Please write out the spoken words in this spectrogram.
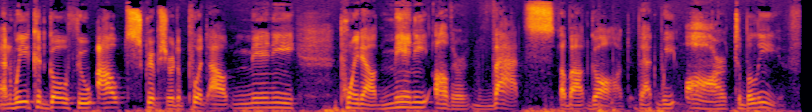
And we could go throughout Scripture to put out many, point out many other that's about God that we are to believe.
